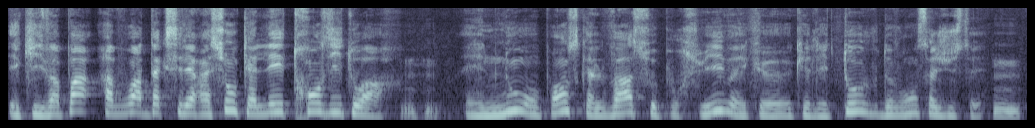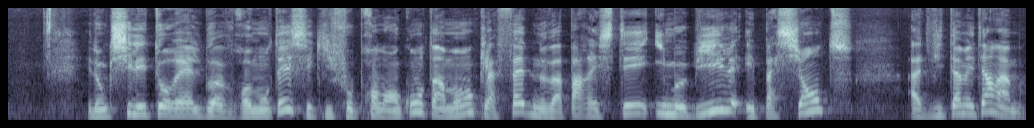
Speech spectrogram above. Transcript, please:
et qu'il ne va pas avoir d'accélération, qu'elle est transitoire. Mhm. Et nous, on pense qu'elle va se poursuivre et que, les taux devront s'ajuster. Mhm. Et donc, si les taux réels doivent remonter, c'est qu'il faut prendre en compte à un moment que la Fed ne va pas rester immobile et patiente ad vitam aeternam.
